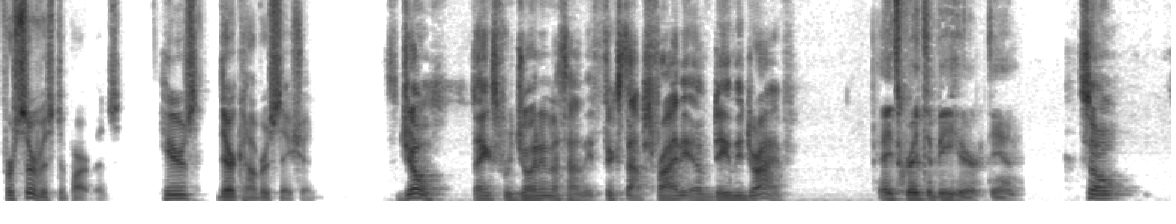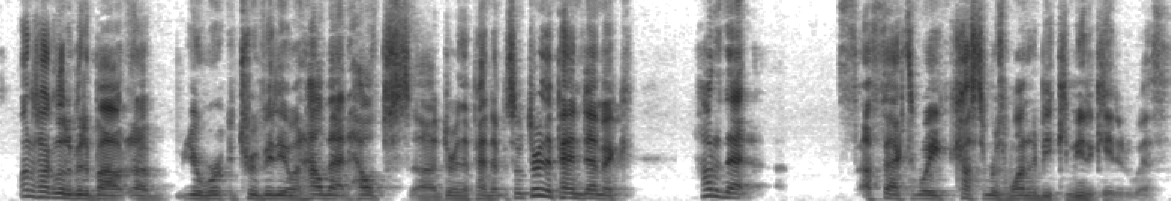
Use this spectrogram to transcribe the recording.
for service departments. Here's their conversation. Joe, thanks for joining us on the Fixed Ops Friday of Daily Drive. Hey, it's great to be here, Dan. So, I want to talk a little bit about uh, your work at True Video and how that helps uh, during the pandemic. So, during the pandemic, how did that affect the way customers wanted to be communicated with?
